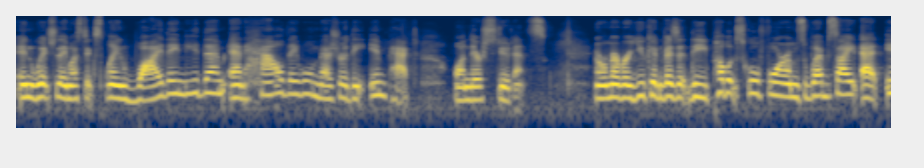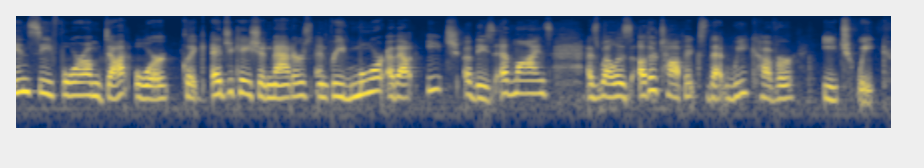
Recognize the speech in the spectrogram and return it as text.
in which they must explain why they need them and how they will measure the impact on their students. Now remember, you can visit the Public School Forum's website at ncforum.org, click Education Matters, and read more about each of these headlines, as well as other topics that we cover each week.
